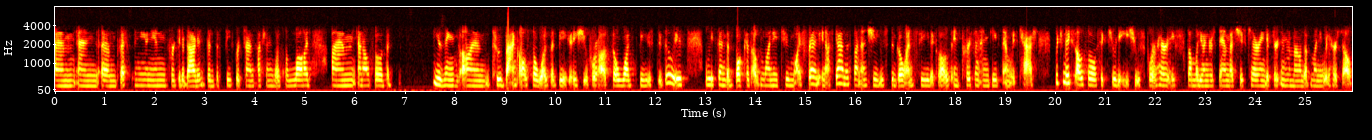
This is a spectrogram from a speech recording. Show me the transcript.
Um, and um, Western Union, forget about it. The, the fee for transaction was a lot, um, and also the using um, through bank also was a big issue for us. So what we used to do is we send a bucket of money to my friend in Afghanistan, and she used to go and see the girls in person and give them with cash which makes also security issues for her if somebody understands that she's carrying a certain amount of money with herself.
